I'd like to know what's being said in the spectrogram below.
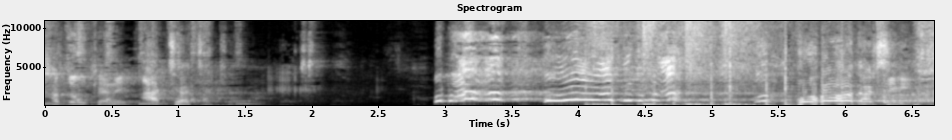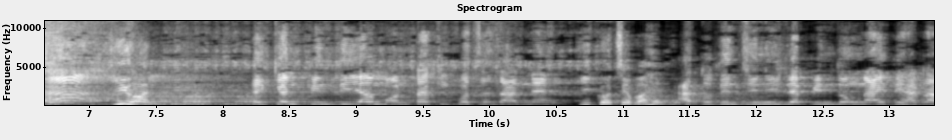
সাজং কেনে? আচ্ছা আচ্ছা আচ্ছা। ও দাসী। হ্যাঁ। কি হল? এইখান পিন্দিয়া মনটা কি করছে জানে? কি করছে বাহে? এতদিন জিনিসলে পিন্দং নাই দেহাটা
